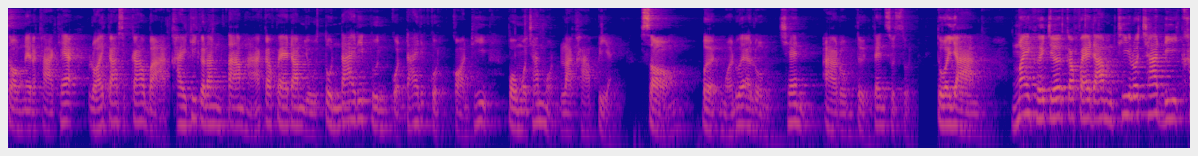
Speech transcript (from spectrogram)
ซองในราคาแค่ 199 บาท ใครที่กำลังตามหากาแฟดำอยู่ตุนได้รีบตุนกดได้รีบกดก่อนที่โปรโมชั่นหมดราคาเปลี่ยน 2. เปิดหัวด้วยอารมณ์ เช่น อารมณ์ตื่นเต้นสุดๆ ตัวอย่าง ไม่เคยเจอกาแฟดำที่รสชาติดีข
